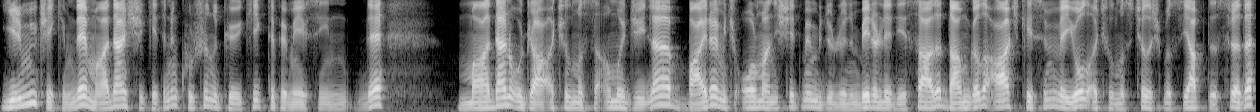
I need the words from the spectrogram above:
23 Ekim'de maden şirketinin Kurşunlu Köyü Kiliktepe mevsiinde maden ocağı açılması amacıyla Bayramiç Orman İşletme Müdürlüğü'nün belirlediği sahada damgalı ağaç kesimi ve yol açılması çalışması yaptığı sırada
